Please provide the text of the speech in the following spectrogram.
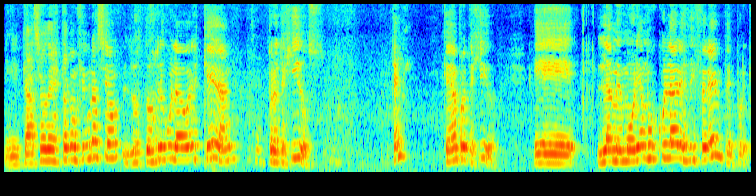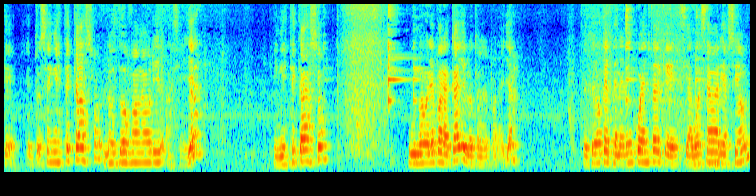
en el caso de esta configuración, los dos reguladores quedan protegidos. Quedan protegidos. Eh, la memoria muscular es diferente porque entonces en este caso los dos van a abrir hacia allá. En este caso, uno abre para acá y el otro abre para allá. Yo tengo que tener en cuenta que si hago esa variación,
